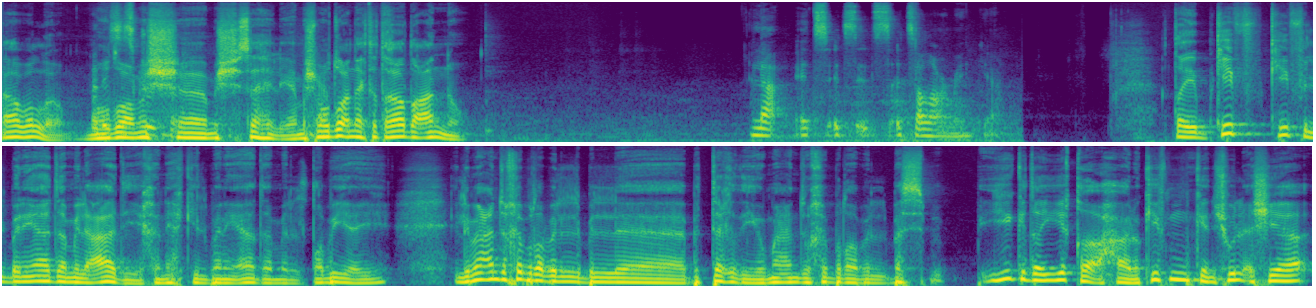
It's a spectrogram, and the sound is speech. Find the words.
آه والله. موضوع مش. آه، مش سهل يعني مش موضوع إنك تتغاضى عنه. لا it's it's it's it's alarming yeah. طيب كيف كيف البني آدم العادي خلينا نحكي البني آدم الطبيعي اللي ما عنده خبرة بال بال بالتغذية وما عنده خبرة بال بس يقدر يقرأ حاله. كيف ممكن؟ شو الأشياء؟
